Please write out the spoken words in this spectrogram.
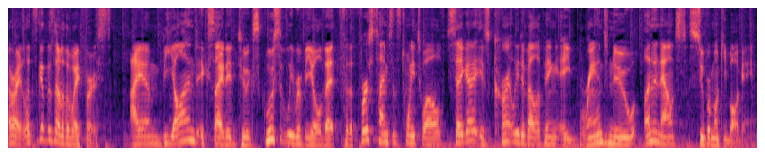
Alright, let's get this out of the way first. I am beyond excited to exclusively reveal that for the first time since 2012, Sega is currently developing a brand new, unannounced Super Monkey Ball game.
